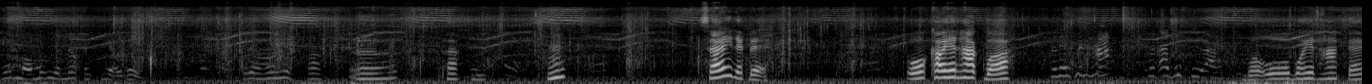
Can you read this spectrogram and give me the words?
เห็นหมออพัก นะหึใส่เด็กๆโอ้เขาเฮ็ดฮักบ่เขาเลยขึ้นฮักขึ้นเอาไปเตืองบ่โอ้บ่เฮ็ดฮักได้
